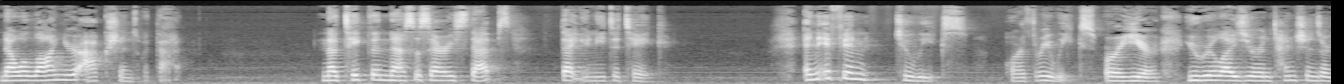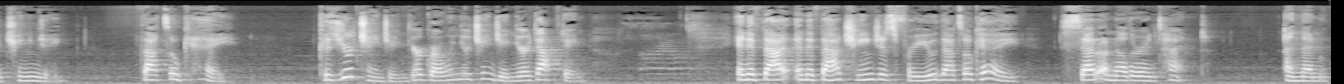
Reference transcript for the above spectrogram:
Now align your actions with that. Now take the necessary steps that you need to take. And if in two weeks or three weeks or a year you realize your intentions are changing, that's okay. Because you're changing, you're growing, you're changing, you're adapting. And if that and if that changes for you, that's okay. Set another intent and then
